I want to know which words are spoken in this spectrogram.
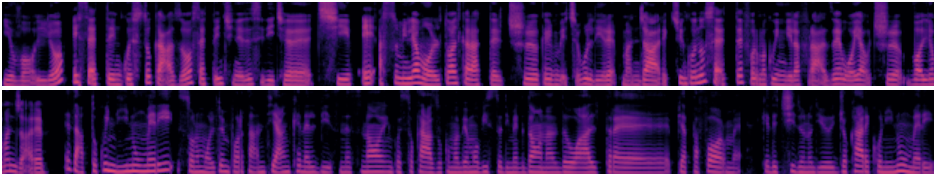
io voglio e 7 in questo caso, 7 in cinese si dice ci e assomiglia molto al carattere ch che invece vuol dire mangiare. 517 parte forma quindi la frase Woyauch, voglio mangiare. Esatto, quindi i numeri sono molto importanti anche nel business, no? In questo caso, come abbiamo visto di McDonald's o altre piattaforme che decidono di giocare con i numeri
